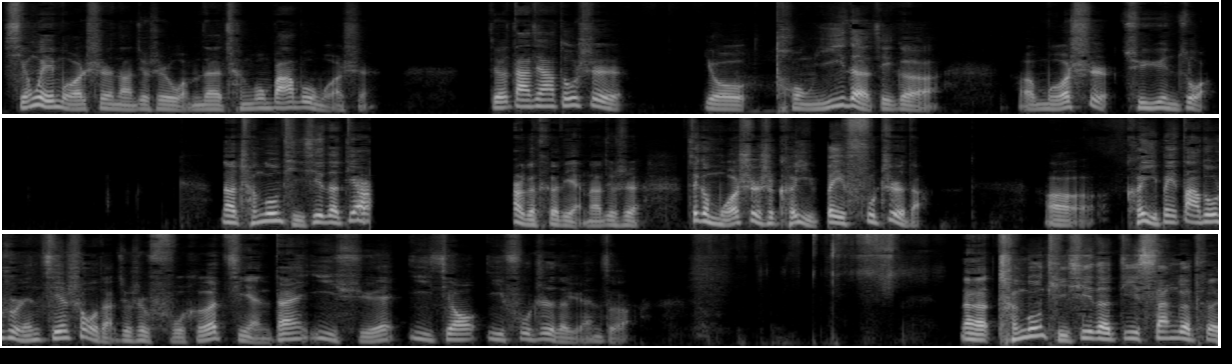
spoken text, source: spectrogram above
行为模式呢，就是我们的成功八步模式，就是大家都是有统一的这个呃模式去运作。那成功体系的第二二个特点呢，就是这个模式是可以被复制的，呃。可以被大多数人接受的，就是符合简单易学、易教、易复制的原则。那成功体系的第三个特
